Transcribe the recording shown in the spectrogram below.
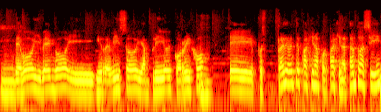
de voy y vengo y, reviso y amplío y corrijo, eh, pues prácticamente página por página, tanto así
